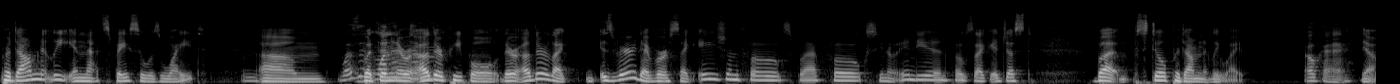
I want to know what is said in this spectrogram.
predominantly in that space it was white. Um Wasn't but then there were other people there are other like it's very diverse like asian folks black folks you know indian folks like it just but still predominantly white. Okay. yeah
